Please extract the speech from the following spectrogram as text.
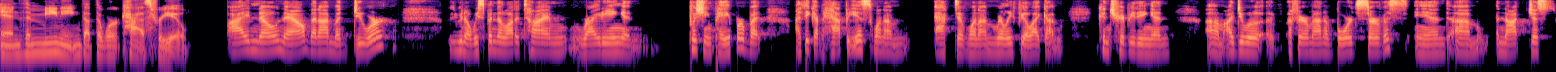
and the meaning that the work has for you. I know now that I'm a doer. You know, we spend a lot of time writing and pushing paper, but I think I'm happiest when I'm active, when I really feel like I'm contributing and um, I do a, a, fair amount of board service and um, not just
